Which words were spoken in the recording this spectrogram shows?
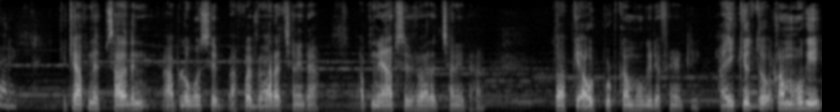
क्योंकि आपने सारा दिन आप लोगों से आपका व्यवहार अच्छा नहीं रहा अपने आप से व्यवहार अच्छा नहीं रहा तो आपकी आउटपुट कम होगी डेफिनेटली आई तो कम होगी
